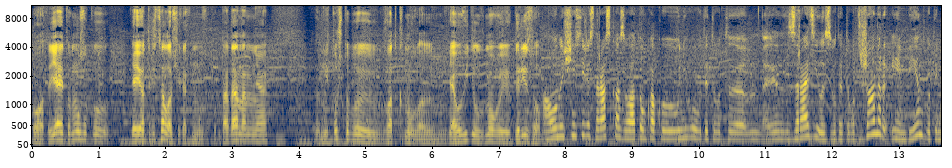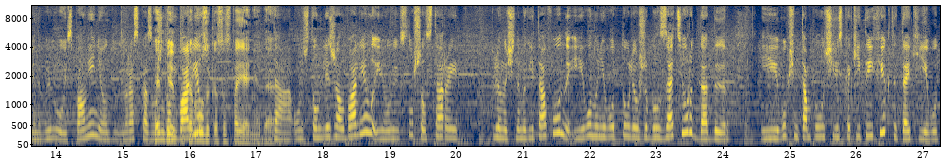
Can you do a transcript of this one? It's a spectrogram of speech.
Вот. И я эту музыку, я ее отрицал вообще как музыку. Тогда она меня э, не то чтобы воткнула, я увидел новый горизонт. А он очень интересно рассказывал о том, как у него вот это вот э, э, зародилась вот это вот жанр эмбиент, вот именно в его исполнении. Он рассказывал, что он Эмбиент это болел. музыка состояния, да. Да, он что он лежал, болел и слушал старый пленочный магнитофон, и он у него то ли уже был затерт до дыр, и, в общем, там получились какие-то эффекты такие, вот,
